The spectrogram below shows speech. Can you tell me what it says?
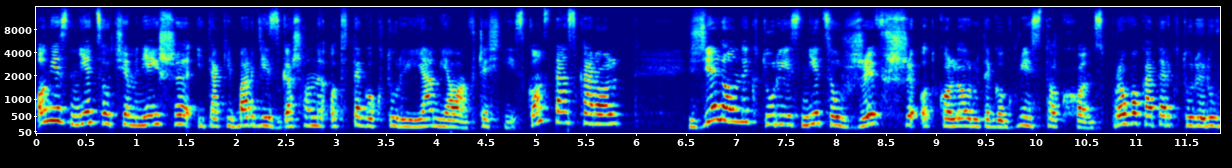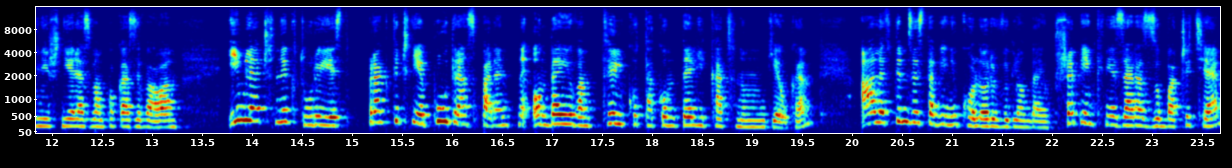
On jest nieco ciemniejszy i taki bardziej zgaszony od tego, który ja miałam wcześniej z Constance Carol. Zielony, który jest nieco żywszy od koloru tego Green Stockholms Provocateur, który również nieraz Wam pokazywałam. I mleczny, który jest praktycznie półtransparentny. On daje Wam tylko taką delikatną mgiełkę. Ale w tym zestawieniu kolory wyglądają przepięknie. Zaraz zobaczycie,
